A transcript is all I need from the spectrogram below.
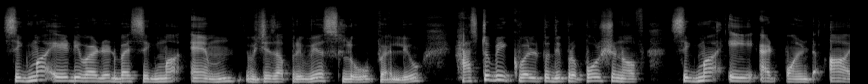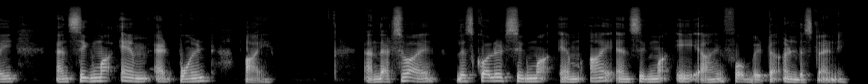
sigma a divided by sigma m which is our previous slope value has to be equal to the proportion of sigma a at point i and sigma m at point i. And that's why let's call it sigma mi and sigma ai for better understanding.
